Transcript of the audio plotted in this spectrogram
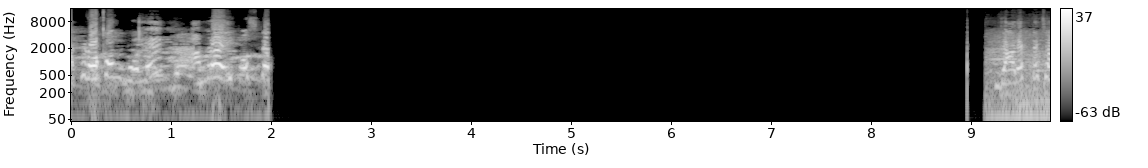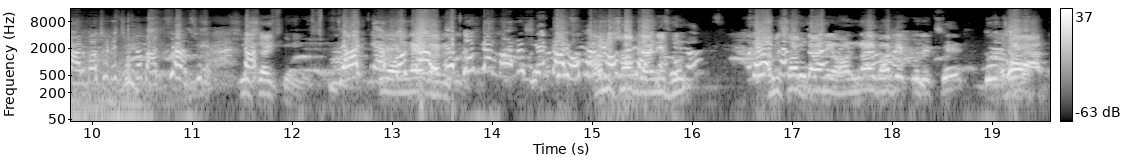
একরকম বলে আমরা এই পোস্টটা যার একটা চার বছরের ছোট বাচ্চা আছে যার এতটা এতটা মানুষের তার আমি সব জানি বোন? আমি সব জানি অন্যায় ভাবে করেছে এত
